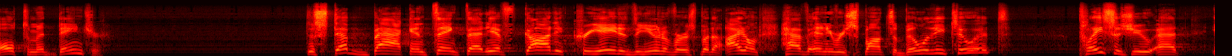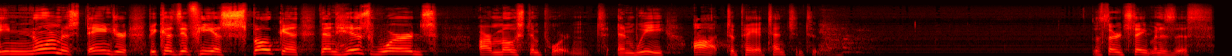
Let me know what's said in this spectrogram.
ultimate danger. To step back and think that if God created the universe, but I don't have any responsibility to it, places you at enormous danger because if He has spoken, then His words are most important, and we ought to pay attention to them. The third statement is this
